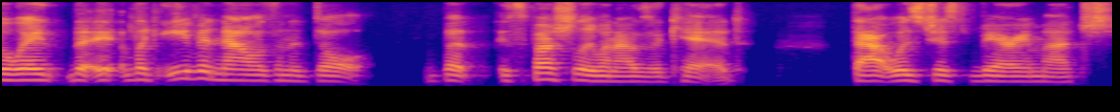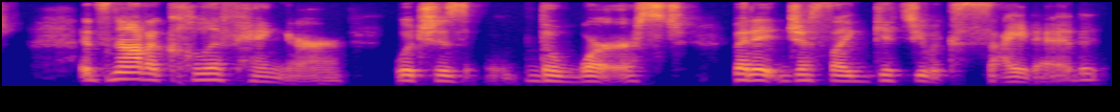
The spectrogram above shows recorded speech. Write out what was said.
the way that like even now as an adult, but especially when I was a kid, that was just very much it's not a cliffhanger, which is the worst, but it just like gets you excited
